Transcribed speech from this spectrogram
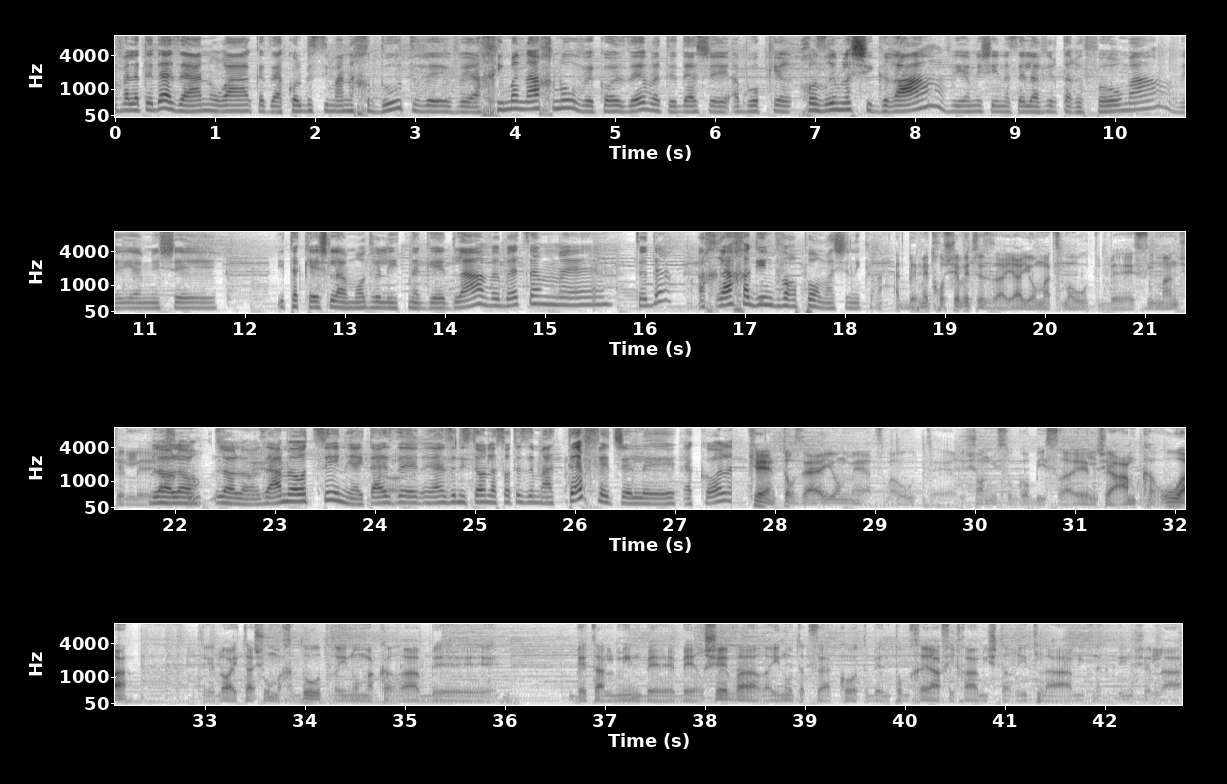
אבל אתה יודע, זה היה נורא כזה, הכל בסימן אחדות, ו- ואחים אנחנו וכל זה, ואתה יודע שהבוקר חוזרים לשגרה, ויהיה מי שינסה להעביר את הרפורמה, ויהיה מי שיתעקש לעמוד ולהתנגד לה, ובעצם, אה, אתה יודע, אחרי החגים כבר פה, מה שנקרא. את באמת חושבת שזה היה יום העצמאות בסימן של אה, לא, לא, אחדות? לא, לא, זה היה מאוד ציני, הייתה איזה, היה איזה ניסיון לעשות איזה מעטפת של אה, הכל. כן, טוב, זה היה יום אה, עצמאות אה, ראשון מסוגו בישראל, שהעם קרוע, אה, לא הייתה שום אחדות, ראינו מה קרה בבית העלמין בבאר שבע, ראינו את הצעקות בין תומכי ההפיכה המשטרית למתנגדים שלה.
